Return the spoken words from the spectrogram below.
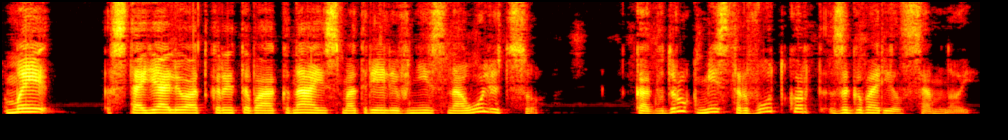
Мы стояли у открытого окна и смотрели вниз на улицу, как вдруг мистер Вудкорт заговорил со мной.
